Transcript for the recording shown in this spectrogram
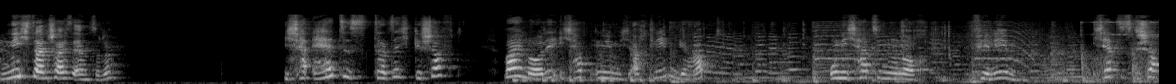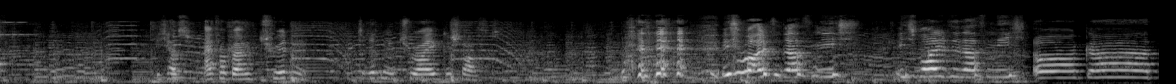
Nicht dein Scheiß Ernst, oder? Ich hätte es tatsächlich geschafft. Weil, Leute, ich habe nämlich acht Leben gehabt. Und ich hatte nur noch vier Leben. Ich hätte es geschafft. Ich habe es einfach beim dritten, dritten Try geschafft. ich wollte das nicht. Ich wollte das nicht. Oh Gott.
